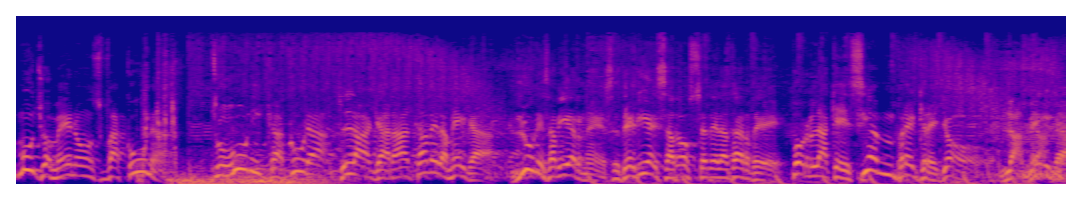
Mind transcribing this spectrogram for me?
mucho menos vacuna. Tu única cura, la garata de la mega. Lunes a viernes de 10 a 12 de la tarde, por la que siempre creyó, la mega.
